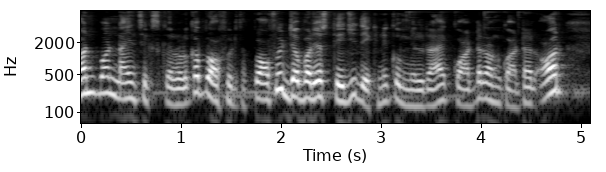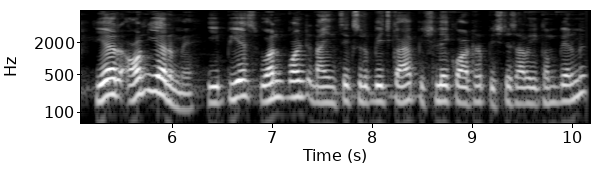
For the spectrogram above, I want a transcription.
1.96 करोड़ का प्रॉफिट था। प्रॉफिट ज़बरदस्त तेज़ी देखने को मिल रहा है क्वार्टर ऑन क्वार्टर और ईयर ऑन ईयर में। E P S one point nine six rupees का है पिछले क्वार्टर पिछले साल के कंपेयर में।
